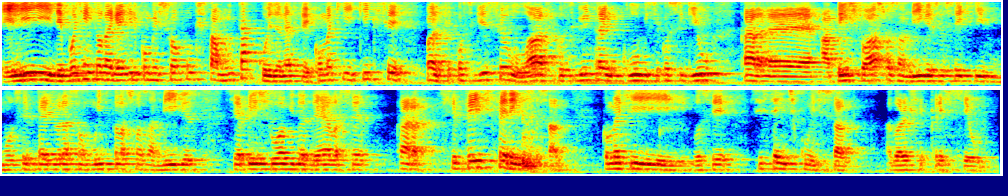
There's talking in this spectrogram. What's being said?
ele, depois que entrou na igreja, ele começou a conquistar muita coisa, né, Fê? Como é que, que, que você. Mano, você conseguiu celular, você conseguiu entrar em clube, você conseguiu, cara, é, abençoar suas amigas. Eu sei que você pede oração muito pelas suas amigas, você abençoou a vida delas, você, cara, você fez diferença, sabe? Como é que você se sente com isso, sabe? Agora que você cresceu.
